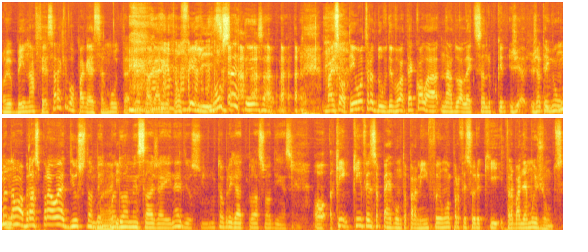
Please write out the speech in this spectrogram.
Eu bem na fé, será que eu vou pagar essa multa? Eu pagaria tão feliz. Com certeza, rapaz. Mas, ó, tem outra dúvida, eu vou até colar na do Alexandre, porque já, já teve um. Mandar um abraço para o Edilson também, Mari. que mandou uma mensagem aí, né, Edilson? Muito obrigado pela sua audiência. Ó, quem, quem fez essa pergunta para mim foi uma professora que trabalhamos juntos.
